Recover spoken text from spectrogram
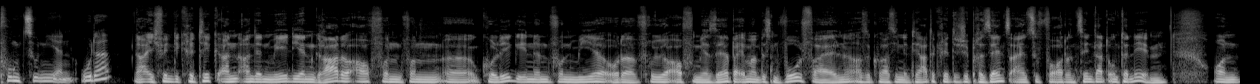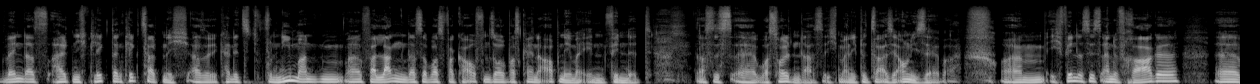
funktionieren, oder? Ja, ich finde die Kritik an, an den Medien, gerade auch von, von äh, Kolleginnen von mir oder früher auch von mir selber, immer ein bisschen wohlfeil. Ne? Also quasi eine theaterkritische Präsenz einzufordern, sind halt Unternehmen. Und wenn das halt nicht klickt, dann klickt's halt nicht. Also ich kann jetzt von niemandem äh, verlangen, dass er was verkaufen soll, was keine AbnehmerInnen findet. Das ist, äh, was soll denn das? Ich meine, ich bezahle ja auch nicht selber. Ähm, ich finde, es ist eine Frage, äh,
